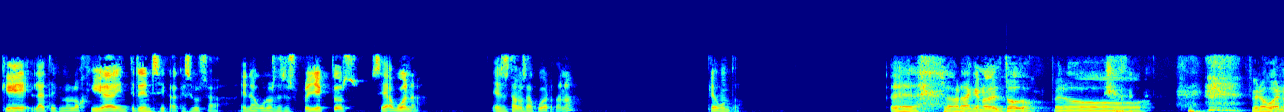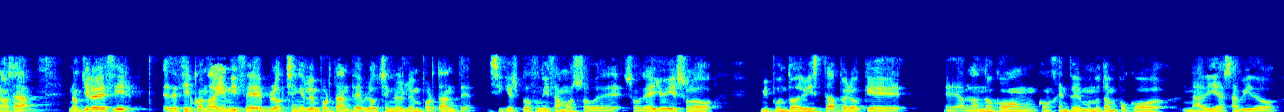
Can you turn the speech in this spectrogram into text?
que la tecnología intrínseca que se usa en algunos de esos proyectos sea buena. Eso estamos de acuerdo, ¿no? Pregunto. Eh, la verdad que no del todo, pero, pero bueno, o sea, no quiero decir, es decir, cuando alguien dice blockchain es lo importante, blockchain no es lo importante. Si quieres profundizamos sobre, sobre ello y es solo mi punto de vista, pero que eh, hablando con, gente del mundo, tampoco nadie ha sabido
